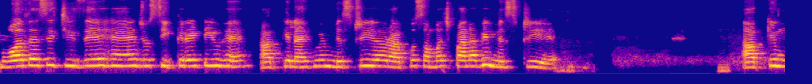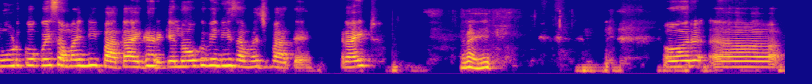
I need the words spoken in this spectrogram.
बहुत ऐसी चीज़ें हैं जो सीक्रेटिव है। आपके लाइफ में मिस्ट्री है और आपको समझ पाना भी मिस्ट्री है। आपके मूड को कोई समझ नहीं पाता है घर के लोग भी नहीं समझ पाते राइट राइट और आ,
